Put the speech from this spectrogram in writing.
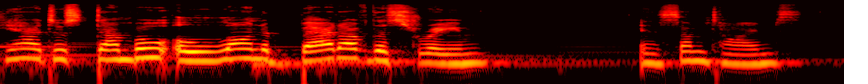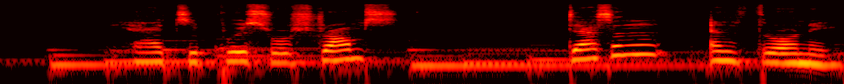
he had to stumble along the bed of the stream, and sometimes he had to push through stumps, dazzling and thorny.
